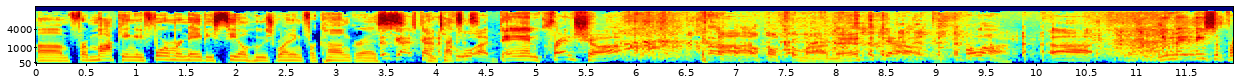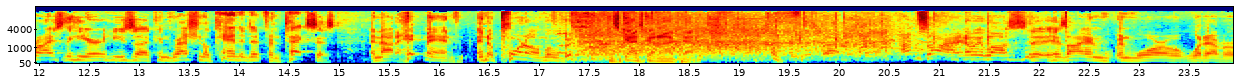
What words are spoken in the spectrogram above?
Um, for mocking a former Navy SEAL who's running for Congress. This guy's kind of cool. Uh, Dan Crenshaw. Oh, come on, man. Yo, hold on. Uh, you may be surprised to hear he's a congressional candidate from Texas and not a hitman in a porno movie. This guy's got an eye patch. I'm sorry. I know he lost his eye in, in war or whatever.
